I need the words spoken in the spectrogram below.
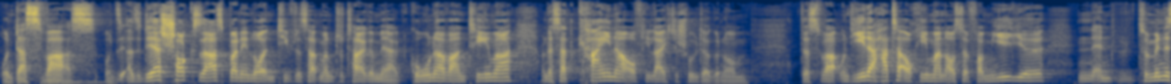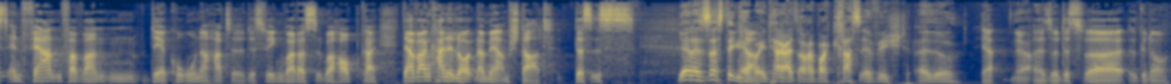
Und das war's. Und also der Schock saß bei den Leuten tief, das hat man total gemerkt. Corona war ein Thema und das hat keiner auf die leichte Schulter genommen. Das war, und jeder hatte auch jemanden aus der Familie, einen, zumindest entfernten Verwandten, der Corona hatte. Deswegen war das überhaupt kein, da waren keine Leugner mehr am Start. Das ist. Ja, das ist das Ding. Ja, bei Italien hat es auch einfach krass erwischt. Also. Ja, ja, also das war, genau.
